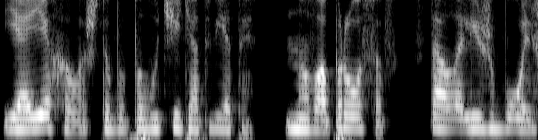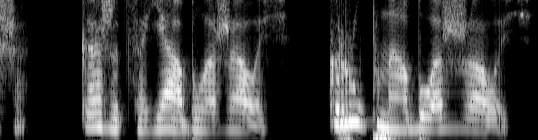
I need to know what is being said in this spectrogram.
Я ехала, чтобы получить ответы, но вопросов стало лишь больше. Кажется, я облажалась. Крупно облажалась.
